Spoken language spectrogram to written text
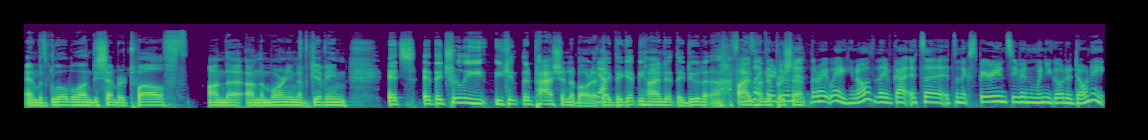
And with Global on December 12th on the on the morning of giving. It's it, they truly you can they're passionate about it. Yeah. Like they get behind it. They do it uh, Sounds five like hundred they're doing percent. the right way. You know, they've got it's a it's an experience even when you go to donate.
